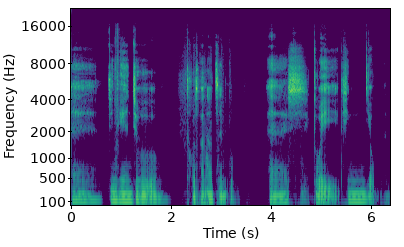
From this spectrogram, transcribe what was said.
嗯，今天就吐槽到这里。嗯，各位听友们，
